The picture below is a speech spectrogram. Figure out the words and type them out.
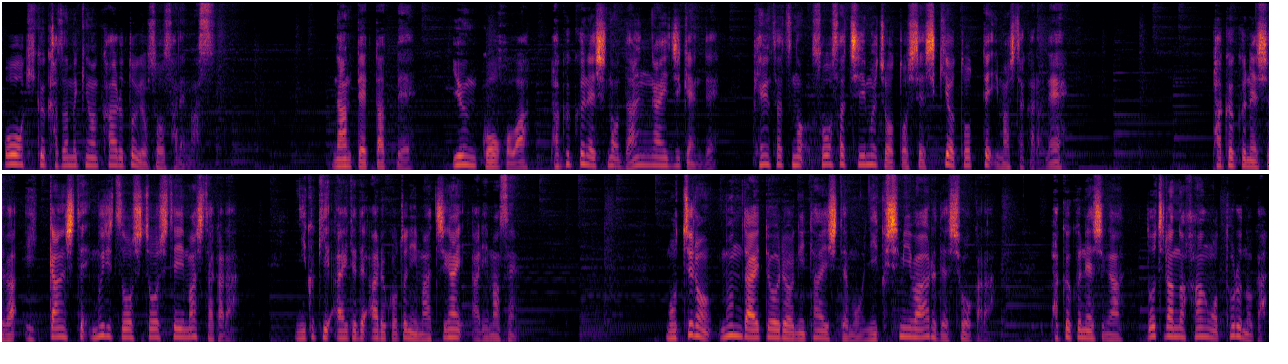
大きく風向きが変わると予想されます。なんて言ったって、ユン候補はパククネ氏の弾劾事件で検察の捜査チーム長として指揮を執っていましたからね。パククネ氏は一貫して無実を主張していましたから、憎き相手であることに間違いありません。もちろん、ムン大統領に対しても憎しみはあるでしょうから、パククネ氏がどちらの班を取るのか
